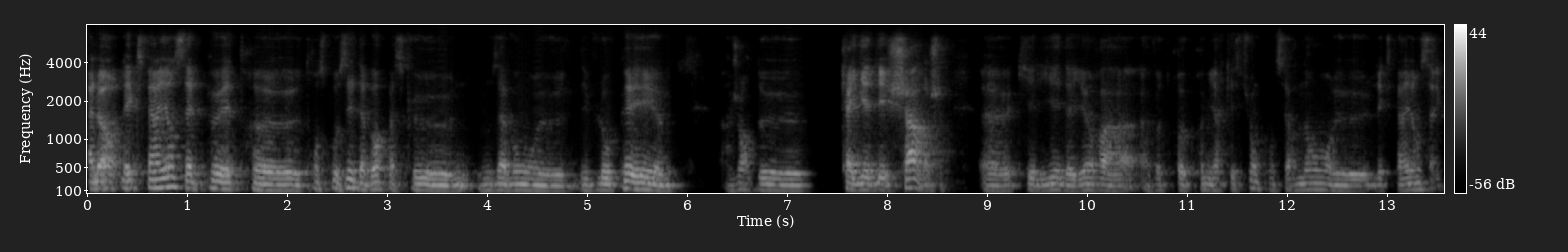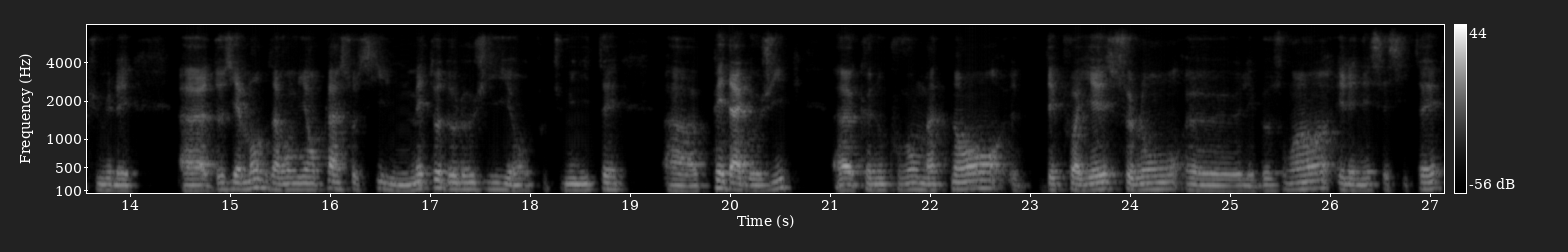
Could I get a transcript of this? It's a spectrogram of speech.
Alors, l'expérience, elle peut être transposée d'abord parce que nous avons développé un genre de cahier des charges qui est lié d'ailleurs à, à, votre première question concernant l'expérience accumulée. Deuxièmement, nous avons mis en place aussi une méthodologie en toute humilité pédagogique que nous pouvons maintenant déployer selon les besoins et les nécessités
